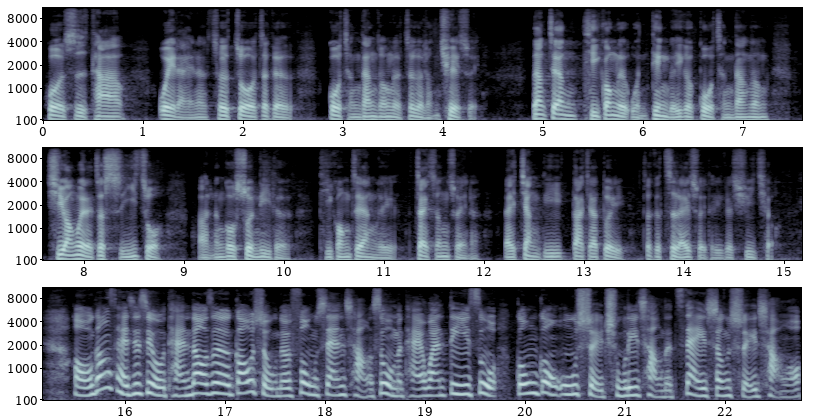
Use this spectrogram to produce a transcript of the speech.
或者是它未来呢做做这个过程当中的这个冷却水，让这样提供了稳定的一个过程当中。希望未来这十一座啊，能够顺利的提供这样的再生水呢，来降低大家对这个自来水的一个需求。好，我刚才其实有谈到这个高雄的凤山厂，是我们台湾第一座公共污水处理厂的再生水厂哦。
